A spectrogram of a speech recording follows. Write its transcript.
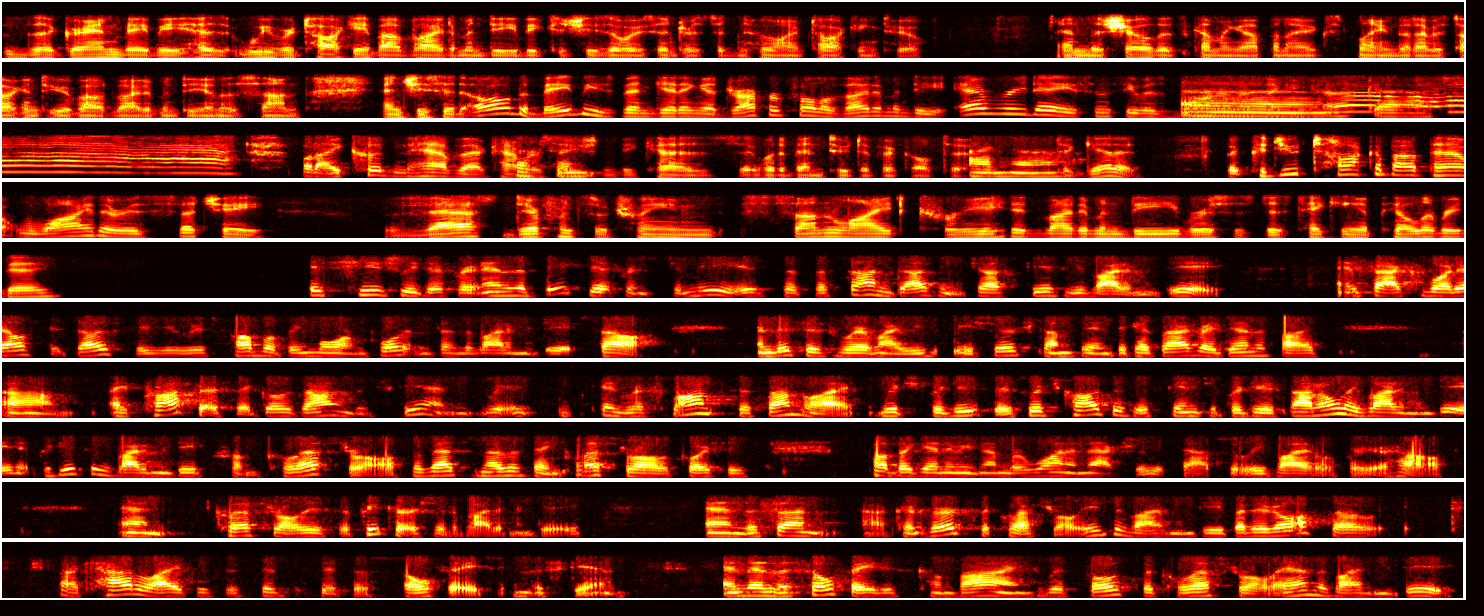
the grandbaby has we were talking about vitamin D because she's always interested in who I'm talking to and the show that's coming up and I explained that I was talking to you about vitamin D in the sun and she said, "Oh, the baby's been getting a dropper full of vitamin D every day since he was born." and I'm thinking, ah! But I couldn't have that conversation because it would have been too difficult to to get it. But could you talk about that why there is such a vast difference between sunlight created vitamin D versus just taking a pill every day? It's hugely different. And the big difference to me is that the sun doesn't just give you vitamin D. In fact, what else it does for you is probably more important than the vitamin D itself. And this is where my research comes in because I've identified um, a process that goes on in the skin in response to sunlight, which produces, which causes the skin to produce not only vitamin D, and it produces vitamin D from cholesterol. So that's another thing. Cholesterol, of course, is public enemy number one, and actually it's absolutely vital for your health. And cholesterol is the precursor to vitamin D. And the sun uh, converts the cholesterol into vitamin D, but it also uh, catalyzes the synthesis of sulfate in the skin. And then the sulfate is combined with both the cholesterol and the vitamin D,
